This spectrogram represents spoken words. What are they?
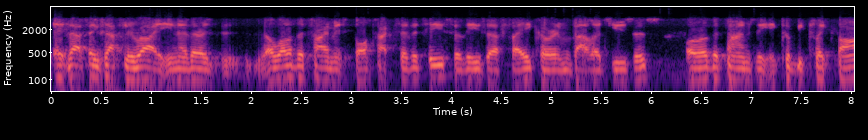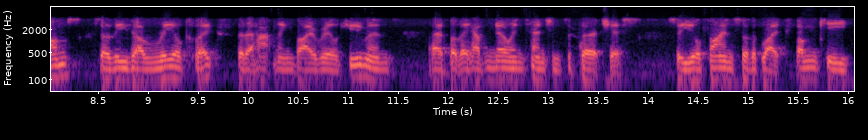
It, that's exactly right. You know, there is a lot of the time it's bot activity, so these are fake or invalid users, or other times it could be click farms. So these are real clicks that are happening by real humans, uh, but they have no intention to purchase. So you'll find sort of like funky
